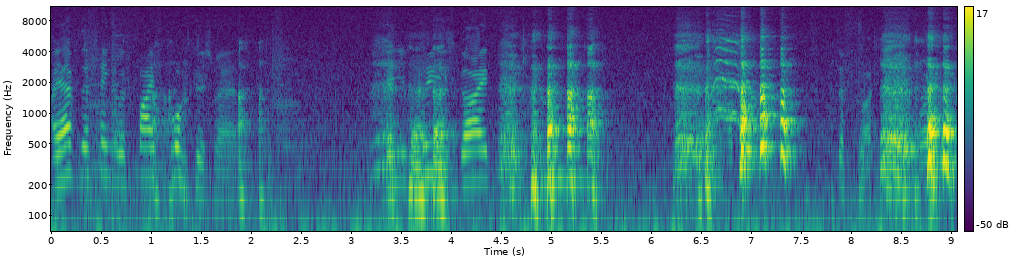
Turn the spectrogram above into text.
I have the thing with five corners, man. Can you please guide me? the fuck? What am I-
